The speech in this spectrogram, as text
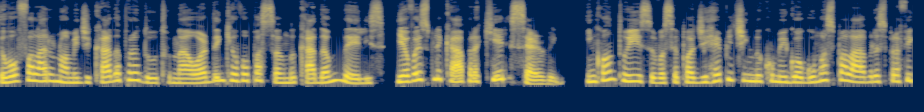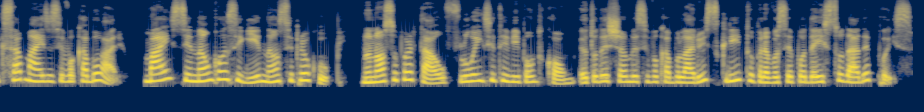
eu vou falar o nome de cada produto na ordem que eu vou passando cada um deles e eu vou explicar para que eles servem. Enquanto isso, você pode ir repetindo comigo algumas palavras para fixar mais esse vocabulário. Mas, se não conseguir, não se preocupe. No nosso portal fluencytv.com, eu estou deixando esse vocabulário escrito para você poder estudar depois.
